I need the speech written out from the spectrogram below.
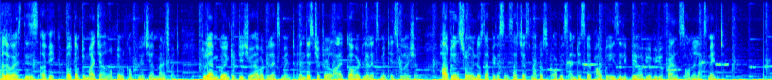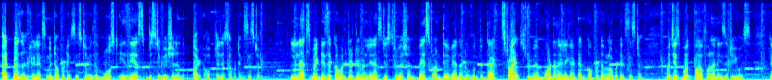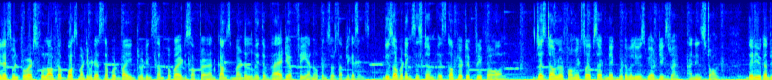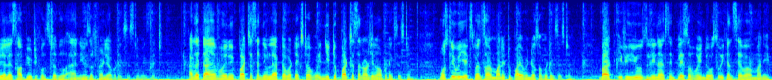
Hello guys, this is Avik. Welcome to my channel Optimal Computer Management. Today I am going to teach you about Linux Mint. In this tutorial I covered Linux Mint installation, how to install Windows applications such as Microsoft Office and describe how to easily play audio video files on Linux Mint. At present, Linux Mint operating system is the most easiest distribution in the world of Linux operating system. Linux Mint is a community-driven Linux distribution based on Debian and Ubuntu that strives to be a modern, elegant and comfortable operating system which is both powerful and easy to use. Linux Mint provides full out-of-box multimedia support by including some proprietary software and comes bundled with a variety of free and open source applications. This operating system is completely free for all. Just download from its website make bootable USB or disk drive and install. Then you can realize how beautiful, stable and user-friendly operating system is it. At the time when we purchase a new laptop or desktop, we need to purchase an original operating system. Mostly we expense our money to buy Windows operating system. But if you use Linux in place of Windows, we can save our money.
